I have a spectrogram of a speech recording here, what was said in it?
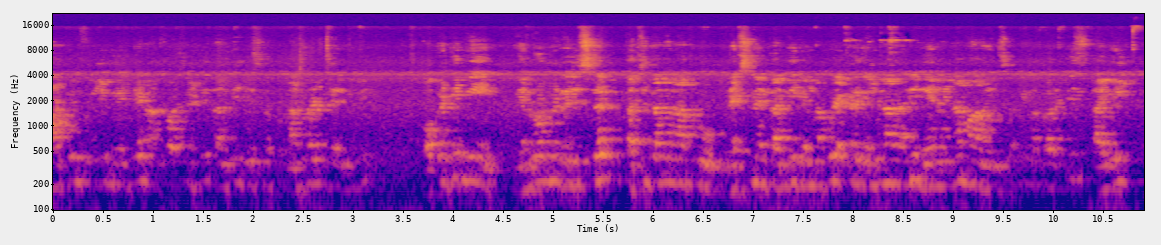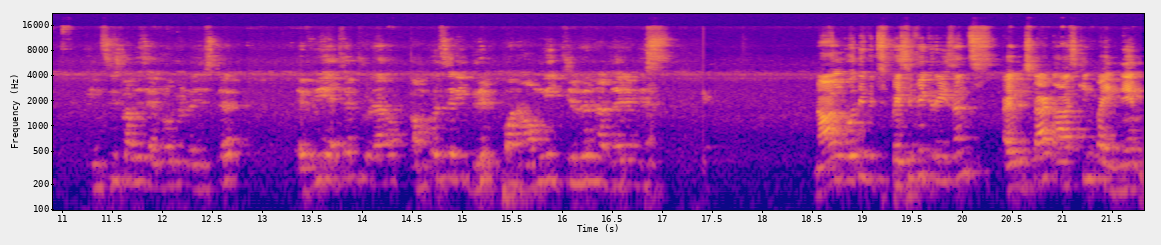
not been fully maintain unfortunately తనిఖీ చేసినప్పుడు కనపడడం జరిగింది. ఒకటి మీ ఎన్రోల్మెంట్ రిజిస్టర్ ఖచ్చితంగా నాకు నెక్స్ట్ నేను తనిఖీకి వెళ్ళినప్పుడు ఎక్కడికి వెళ్ళినా కానీ నేనైనా మా inspecting authorities I will insist on this enrolment register every HM should have compulsory grip on how many children are there in this నాలుగోది with specific reasons I will start asking by name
